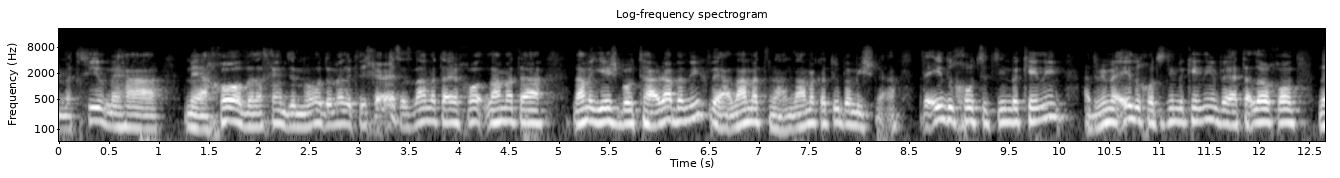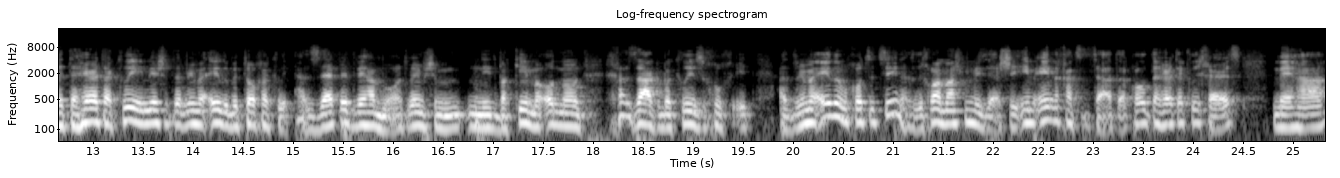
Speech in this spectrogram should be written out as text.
מתחיל מה, מהחול ולכן זה מאוד דומה לכלי חרס, אז למה אתה יכול, למה אתה, למה יש בו טהרה במקווה? למה תנן? למה כתוב במשנה? ואילו חוצצים בכלים? הדברים האלו חוצצים בכלים ואתה לא יכול לטהר את הכלי אם יש את הדברים האלו בתוך הכלי. הזפת והמור, דברים שנדבקים מאוד מאוד חזק בכלי זכוכית, הדברים האלו הם חוצצים, אז לכאורה משהו מזה, שאם אין לך ציצה, אתה יכול לטהר את הכלי חרס מה...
